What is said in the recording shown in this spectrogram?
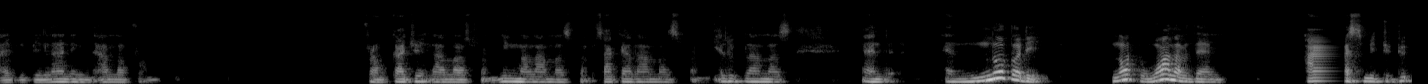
I've been learning Dharma from from Kagyu Lamas, from Nyingma Lamas, from Sakya Lamas, from Gelug Lamas, and and nobody, not one of them, asked me to do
